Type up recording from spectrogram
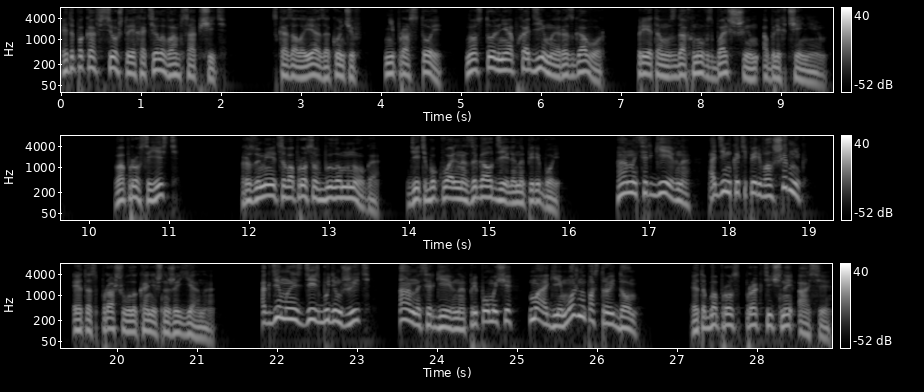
это пока все, что я хотела вам сообщить», сказала я, закончив непростой, но столь необходимый разговор, при этом вздохнув с большим облегчением. «Вопросы есть?» Разумеется, вопросов было много. Дети буквально загалдели на перебой. «Анна Сергеевна, а Димка теперь волшебник?» Это спрашивала, конечно же, Яна. «А где мы здесь будем жить? Анна Сергеевна, при помощи магии можно построить дом?» Это вопрос практичной Аси.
